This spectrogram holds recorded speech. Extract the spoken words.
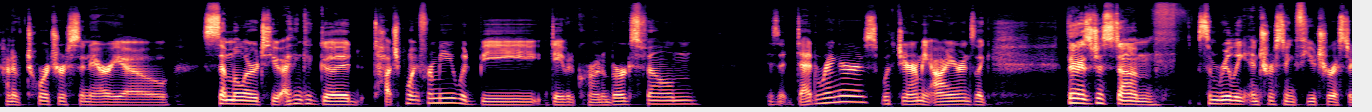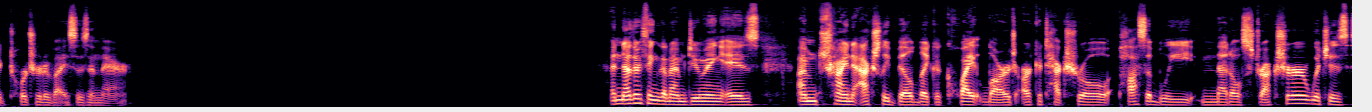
kind of torture scenario similar to I think a good touch point for me would be David Cronenberg's film is it Dead Ringers with Jeremy Irons? Like there's just um some really interesting futuristic torture devices in there. Another thing that I'm doing is I'm trying to actually build like a quite large architectural, possibly metal structure, which is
